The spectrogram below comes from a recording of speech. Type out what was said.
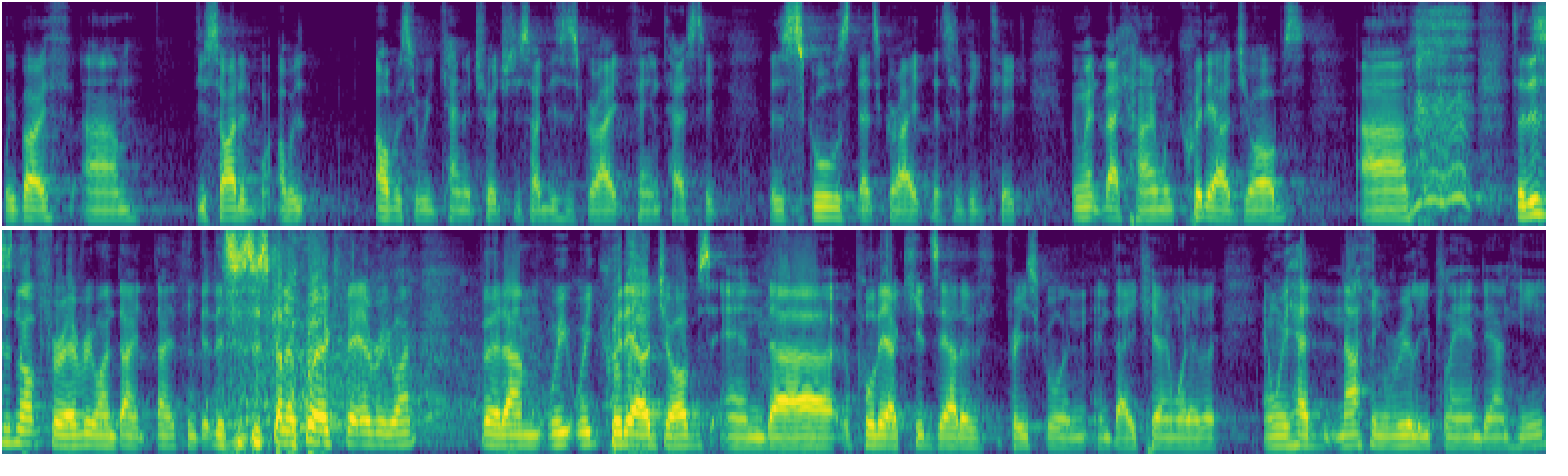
We both um, decided, obviously we came to church, decided this is great, fantastic. There's schools, that's great, that's a big tick. We went back home, we quit our jobs. Um, so this is not for everyone. Don't, don't think that this is just going to work for everyone. But um, we, we quit our jobs and uh, pulled our kids out of preschool and, and, daycare and whatever. And we had nothing really planned down here.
